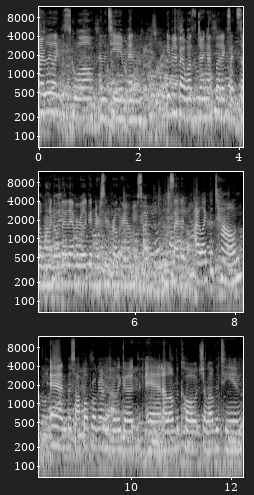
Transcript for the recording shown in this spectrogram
I really like the school and the team, and even if I wasn't doing athletics, I'd still want to go there. They have a really good nursing program, so I'm excited. I like the town, and the softball program is really good, and I love the coach, I love the team,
